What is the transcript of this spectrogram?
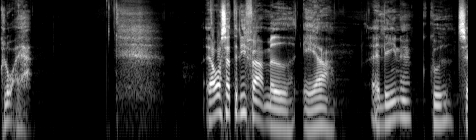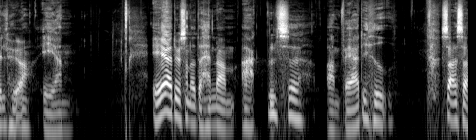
gloria. Jeg oversatte det lige før med ære. Alene Gud tilhører æren. Ære det er jo sådan noget, der handler om agtelse, om værdighed. Så altså,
